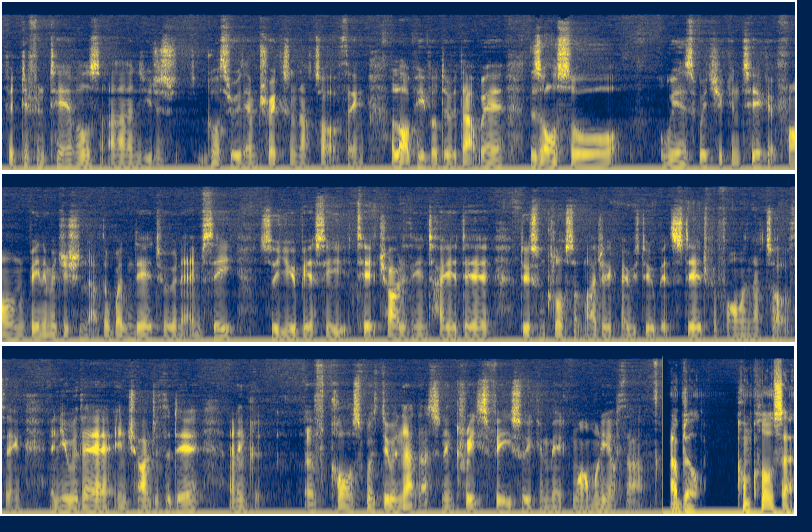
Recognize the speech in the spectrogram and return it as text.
for different tables and you just go through them tricks and that sort of thing. A lot of people do it that way. There's also ways which you can take it from being a magician at the wedding day to an MC. So you basically take charge of the entire day, do some close-up magic, maybe do a bit of stage performing, that sort of thing, and you were there in charge of the day. And of course, with doing that, that's an increased fee, so you can make more money off that. Abdul, come closer.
